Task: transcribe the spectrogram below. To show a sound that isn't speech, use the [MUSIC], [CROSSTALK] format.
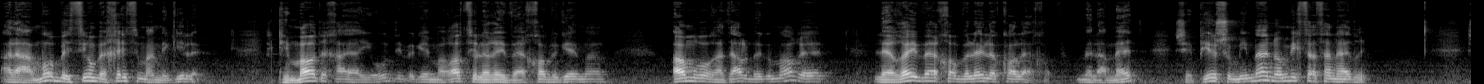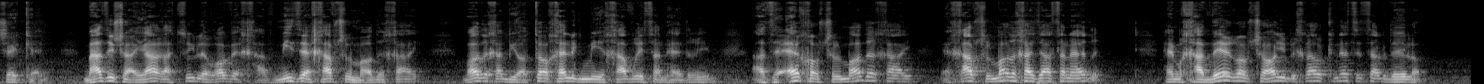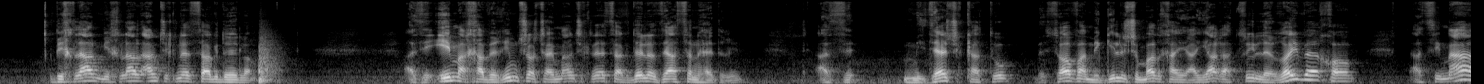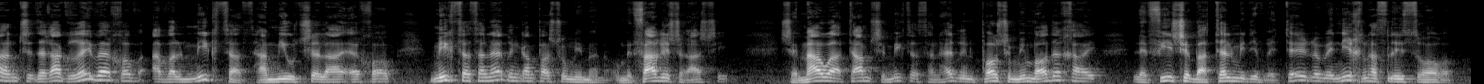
על האמור בסיום וחסם המגילה. כי מרדכי היהודי וגמר רוצה לרי ואיכו וגמר, אמרו רז"ל בגמורה לרי ואיכו ולא לכל איכו. מלמד שפירשו ממנו מקצת סנהדרין. שכן, מה זה שהיה רצוי לרוב אחיו? מי זה אחיו של מרדכי? מרדכי בהיותו חלק מחברי סנהדרין, אז זה איכו של מרדכי, אחיו של מרדכי זה הסנהדרין. הם חברו שהיו בכלל כנסת הגדולה. בכלל, מכלל אנשי כנסת הגדולה. אז אם החברים שלו שהם אנשי כנסת הגדולה זה הסנהדרין, אז מזה שכתוב בסוף המגיל שמרדכי היה רצוי לרוי ואחוב, אז סימן שזה רק רוי ואחוב, אבל מקצת המיעוט של האחוב, מקצת סנהדרין גם פשו ממנו. הוא מפרש רש"י, שמהו הטעם שמקצת סנהדרין פושו ממרדכי, לפי שבטל מדברי תרא ונכנס לישרורו.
